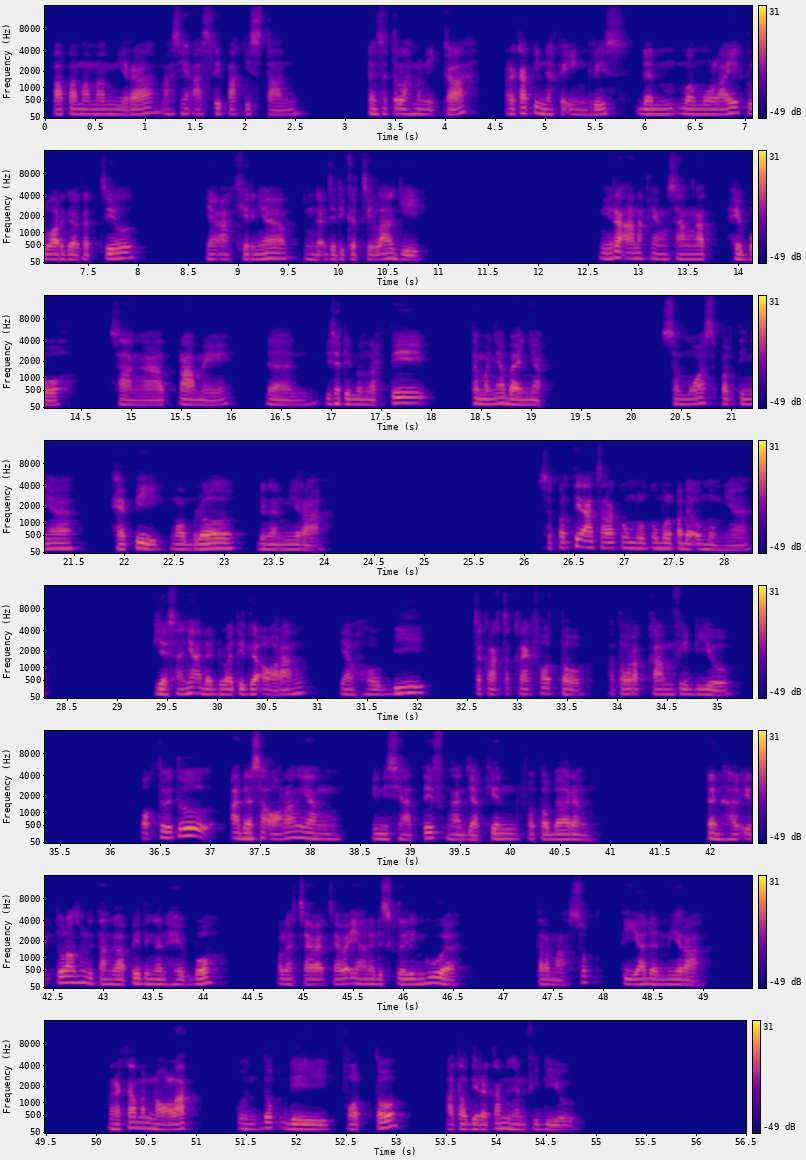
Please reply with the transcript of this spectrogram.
papa mama Mira masih asli Pakistan, dan setelah menikah, mereka pindah ke Inggris dan memulai keluarga kecil yang akhirnya nggak jadi kecil lagi. Mira anak yang sangat heboh, sangat rame, dan bisa dimengerti temannya banyak. Semua sepertinya happy ngobrol dengan Mira. Seperti acara kumpul-kumpul pada umumnya, biasanya ada 2-3 orang yang hobi cekrek-cekrek foto atau rekam video. Waktu itu ada seorang yang inisiatif ngajakin foto bareng. Dan hal itu langsung ditanggapi dengan heboh oleh cewek-cewek yang ada di sekeliling gue, termasuk Tia dan Mira. Mereka menolak untuk difoto atau direkam dengan video.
